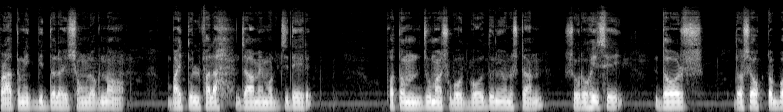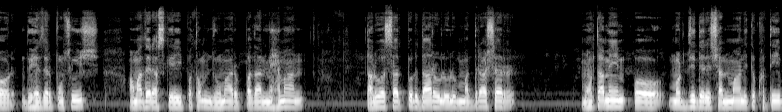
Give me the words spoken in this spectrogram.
প্রাথমিক বিদ্যালয় সংলগ্ন বাইতুল ফালাহ জামে মসজিদের প্রথম জুমা শুভ উদ্বোধনী অনুষ্ঠান শুরু হয়েছে দশ, দশে অক্টোবর দুই হাজার পঁচিশ। আমাদের আজকের এই প্রথম জুমার প্রধান মেহমান তালুয়া সাদপুর দারুল উলুম মাদ্রাসার মোহতামিম ও মসজিদের সম্মানিত খতিব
